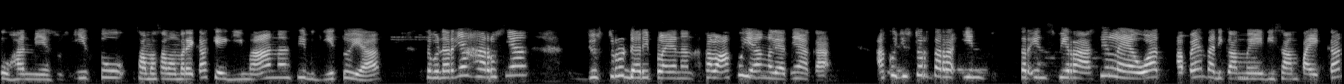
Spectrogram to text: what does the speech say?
Tuhan Yesus itu sama-sama mereka kayak gimana sih begitu ya. Sebenarnya harusnya justru dari pelayanan kalau aku ya ngelihatnya kak, aku justru terin, terinspirasi lewat apa yang tadi kami disampaikan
